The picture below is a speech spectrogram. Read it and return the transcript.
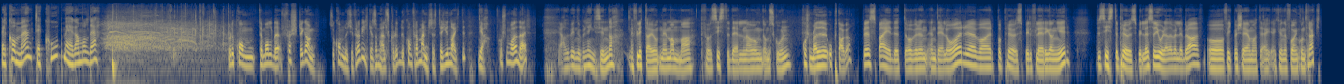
Velkommen til Coop Mega Molde. Når du kom til Molde første gang, så kom du ikke fra hvilken som helst klubb, du kom fra Manchester United. Ja. Hvordan var det der? Ja, det begynner på lenge siden, da. Jeg flytta jo med mamma på siste delen av ungdomsskolen. Hvordan ble du oppdaga? Ble speidet over en, en, del år. Var på prøvespill flere ganger. På siste prøvespillet så gjorde jeg det veldig bra og fikk beskjed om at jeg, jeg kunne få en kontrakt.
